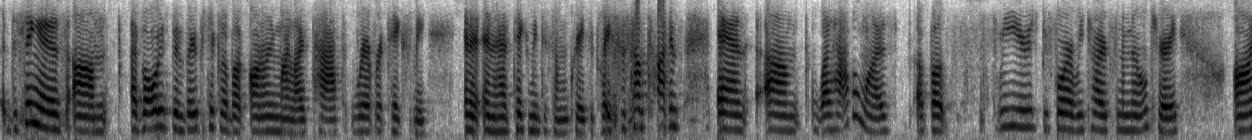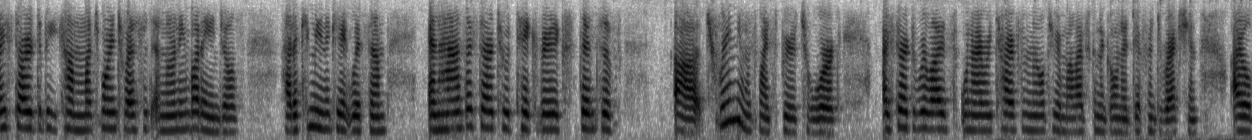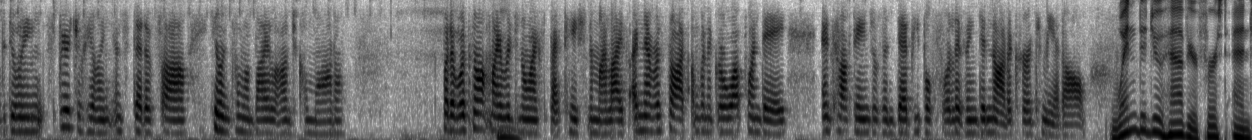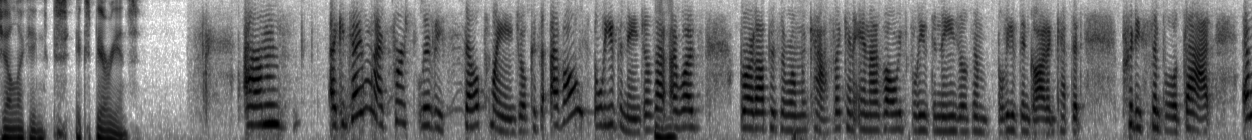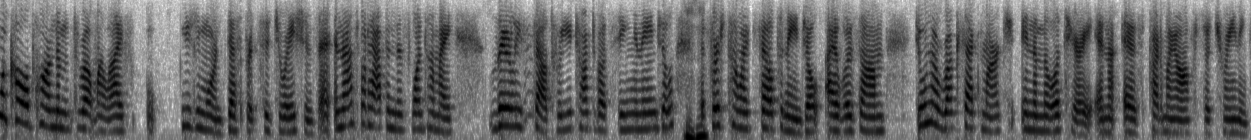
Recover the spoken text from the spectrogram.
The thing is, um, I've always been very particular about honoring my life path wherever it takes me, and it, and it has taken me to some crazy places sometimes. And um, what happened was about three years before I retired from the military, I started to become much more interested in learning about angels, how to communicate with them, and as I started to take very extensive uh, training with my spiritual work, I started to realize when I retire from the military, my life's going to go in a different direction. I will be doing spiritual healing instead of uh, healing from a biological model. But it was not my original expectation in my life. I never thought I'm going to grow up one day and talk to angels and dead people for a living. Did not occur to me at all. When did you have your first angelic ex- experience? Um, I can tell you when I first literally felt my angel because I've always believed in angels. I, I was brought up as a Roman Catholic, and, and I've always believed in angels and believed in God and kept it pretty simple at that. And would call upon them throughout my life, usually more in desperate situations. And, and that's what happened this one time. I literally felt where you talked about seeing an angel. The first time I felt an angel, I was um, doing a rucksack march in the military, and as part of my officer training.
